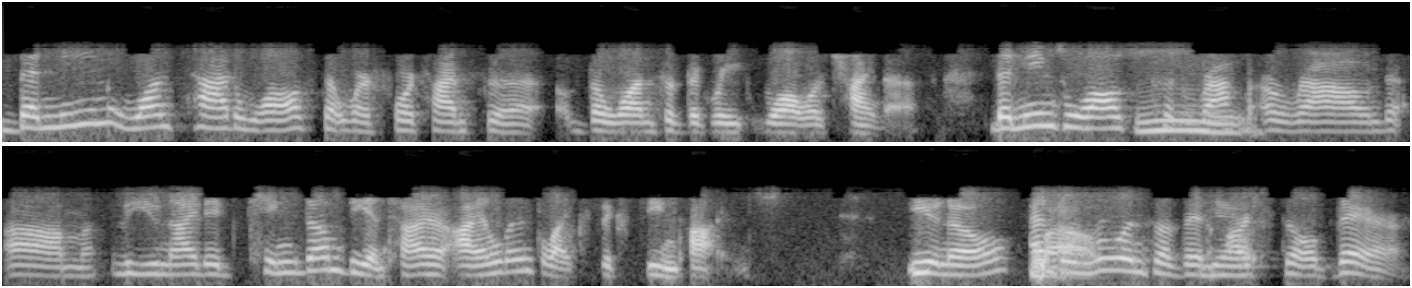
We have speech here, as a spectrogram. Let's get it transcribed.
Benin once had walls that were four times the, the ones of the Great Wall of China. Benin's walls mm. could wrap around um, the United Kingdom, the entire island, like 16 times. You know, and wow. the ruins of it are still there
